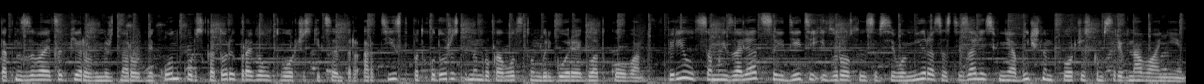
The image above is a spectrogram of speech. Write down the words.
Так называется первый международный конкурс, который провел творческий центр «Артист» под художественным руководством Григория Гладкова. В период самоизоляции дети и взрослые со всего мира состязались в необычном творческом соревновании.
